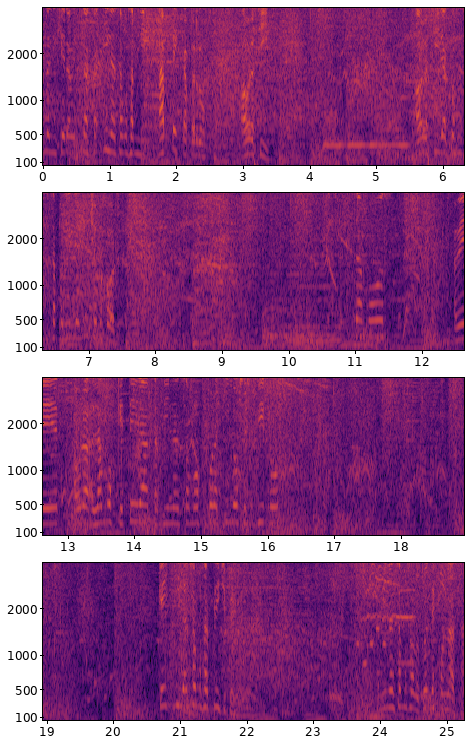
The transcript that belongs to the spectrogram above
una ligera ventaja. Y lanzamos a, mi, a P.K., perdón. Ahora sí. Ahora sí la cosa se está poniendo mucho mejor. Lanzamos a ver, ahora la mosquetera. También lanzamos por aquí los esbirros. Ok, y lanzamos al príncipe. También lanzamos a los duendes con laza.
